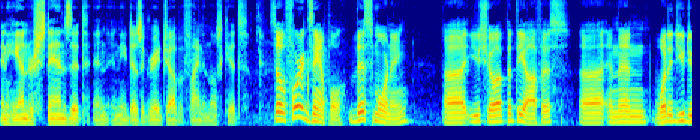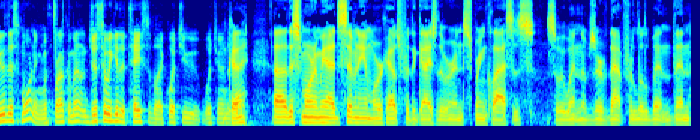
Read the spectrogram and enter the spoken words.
And he understands it, and, and he does a great job at finding those kids. So, for example, this morning, uh, you show up at the office, uh, and then what did you do this morning with Bronco Mountain? Just so we get a taste of like what you what you ended up Okay. Uh, this morning we had 7 a.m. workouts for the guys that were in spring classes. So we went and observed that for a little bit. And then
